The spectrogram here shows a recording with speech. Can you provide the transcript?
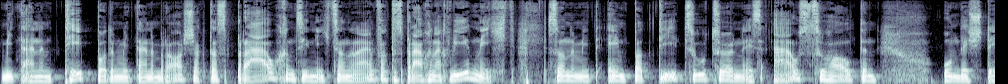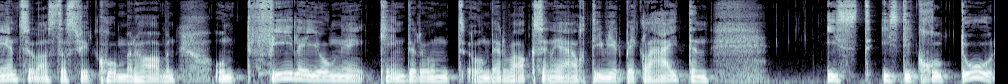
mit einem Tipp oder mit einem Ratschlag. Das brauchen sie nicht, sondern einfach, das brauchen auch wir nicht, sondern mit Empathie zuzuhören, es auszuhalten und es stehen zu lassen, dass wir Kummer haben. Und viele junge Kinder und, und Erwachsene auch, die wir begleiten, ist, ist die Kultur,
